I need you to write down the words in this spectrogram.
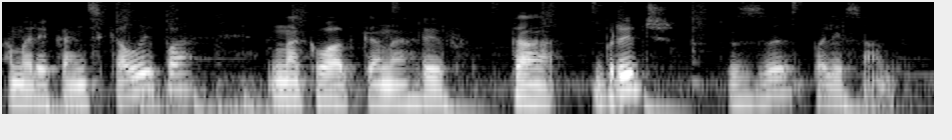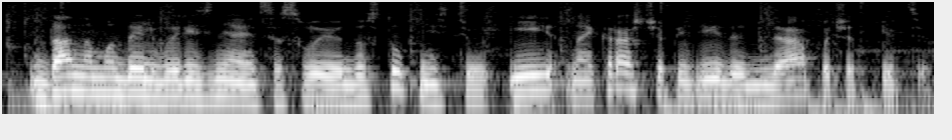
американська липа, накладка на гриф та бридж з палісандру. Дана модель вирізняється своєю доступністю і найкраще підійде для початківців.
